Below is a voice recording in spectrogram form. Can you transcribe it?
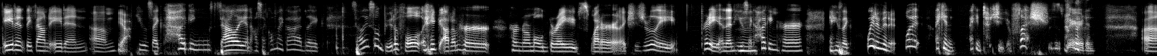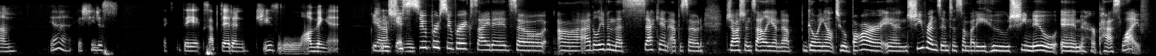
Aiden, they found Aiden. Um, Yeah. He was like hugging Sally, and I was like, oh my god, like Sally's so beautiful, like out of her her normal gray sweater, like she's really pretty. And then he's like hugging her, and he's like, wait a minute, what? I can I can touch you, your flesh. This is weird. and um, yeah, I guess she just they accepted, and she's loving it. Yeah, She's she's super, super excited. So uh, I believe in the second episode, Josh and Sally end up going out to a bar, and she runs into somebody who she knew in her past life.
